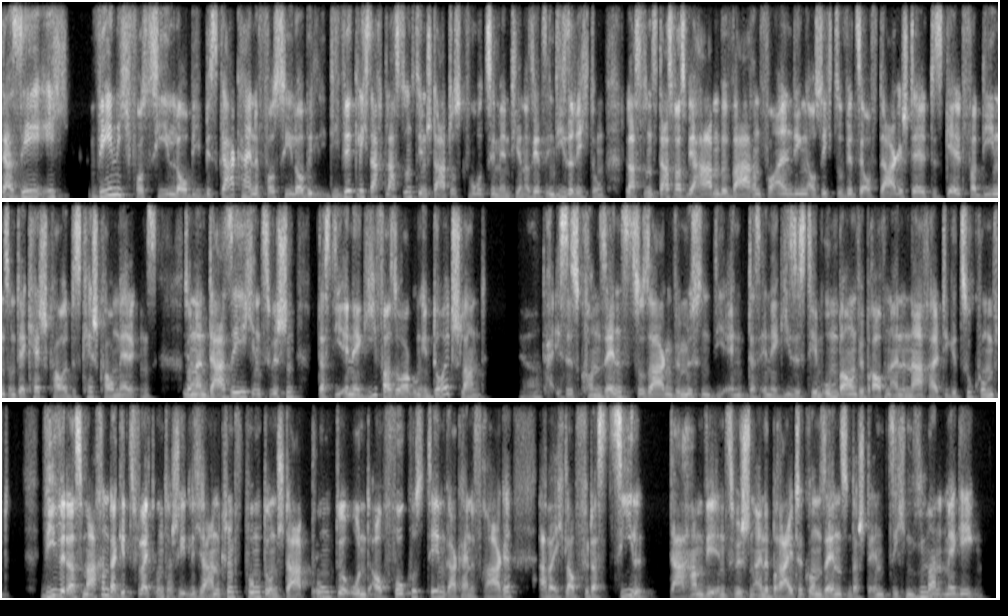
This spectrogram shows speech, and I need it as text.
da sehe ich wenig Fossillobby bis gar keine Fossillobby, die wirklich sagt, lasst uns den Status quo zementieren. Also jetzt in diese Richtung. Lasst uns das, was wir haben, bewahren, vor allen Dingen aus Sicht, so wird es ja oft dargestellt, des Geldverdienens und der Cash-Cow, des Cash-Cow-Melkens. Ja. Sondern da sehe ich inzwischen, dass die Energieversorgung in Deutschland ja. Da ist es Konsens zu sagen, wir müssen die, das Energiesystem umbauen, wir brauchen eine nachhaltige Zukunft. Wie wir das machen, da gibt es vielleicht unterschiedliche Anknüpfpunkte und Startpunkte und auch Fokusthemen, gar keine Frage. Aber ich glaube, für das Ziel, da haben wir inzwischen eine breite Konsens und da stemmt sich niemand mehr gegen.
